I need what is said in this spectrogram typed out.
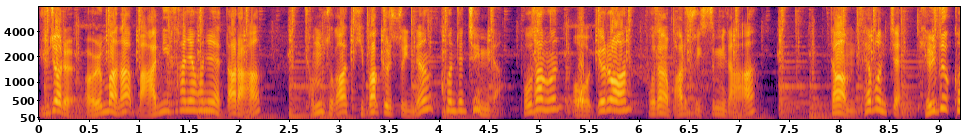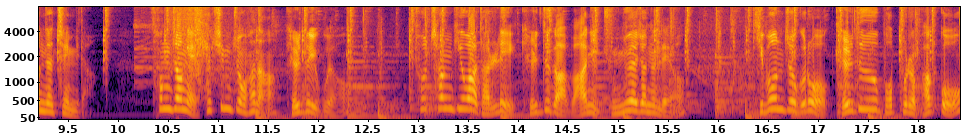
user를 얼마나 많이 사냥하느냐에 따라 점수가 뒤바뀔 수 있는 컨텐츠입니다. 보상은 어, 이러한 보상을 받을 수 있습니다. 다음 세 번째 길드 컨텐츠입니다. 성장의 핵심 중 하나 길드이고요. 초창기와 달리 길드가 많이 중요해졌는데요. 기본적으로 길드 buff를 받고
